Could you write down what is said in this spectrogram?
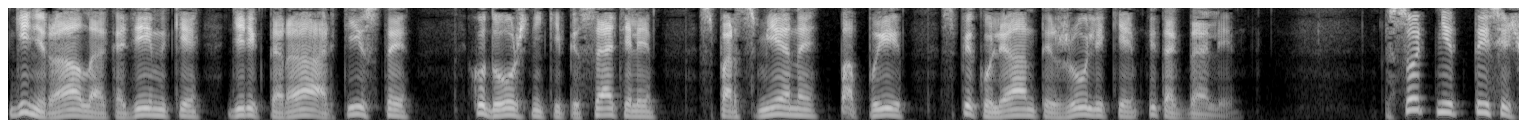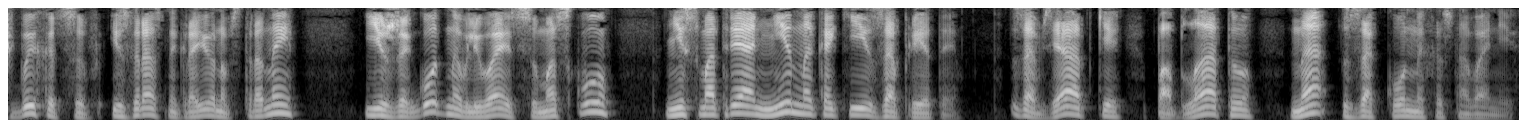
генералы, академики, директора, артисты, художники, писатели, спортсмены, попы, спекулянты, жулики и так далее. Сотни тысяч выходцев из разных районов страны ежегодно вливаются в Москву, несмотря ни на какие запреты, за взятки, по блату, на законных основаниях.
